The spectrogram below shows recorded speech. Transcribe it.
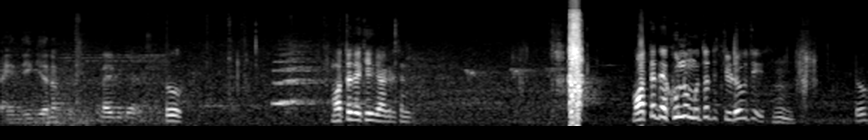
कहीं दिख गया ना नहीं दिख गया तो मत देखिए क्या करते मत देखुनु मु तो चिड़ौची तो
